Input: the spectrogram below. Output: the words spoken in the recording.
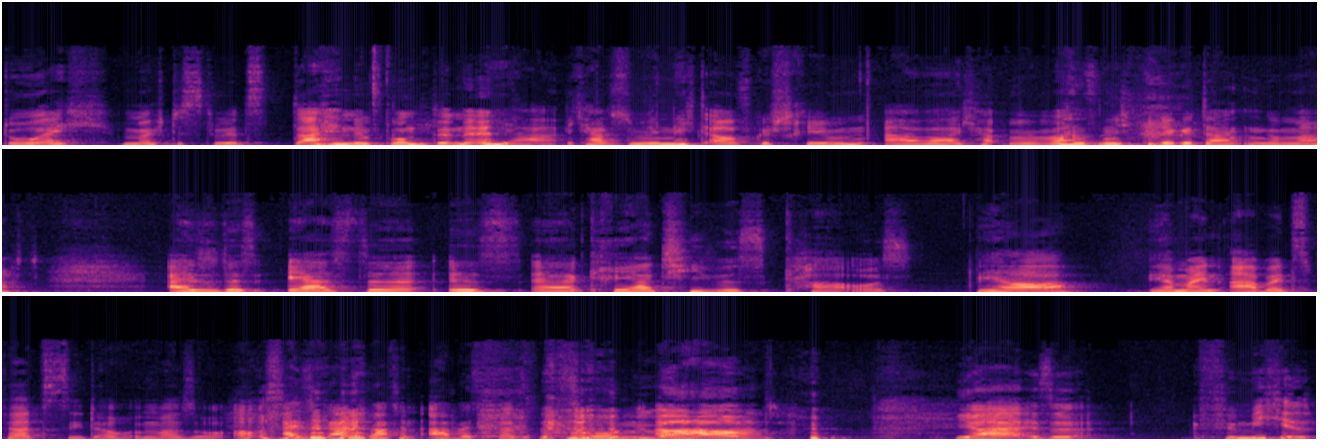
durch. Möchtest du jetzt deine Punkte nennen? Ja, ich habe sie mir nicht aufgeschrieben, aber ich habe mir wahnsinnig viele Gedanken gemacht. Also das erste ist äh, kreatives Chaos. Ja. Ja, mein Arbeitsplatz sieht auch immer so aus. Also gar nicht mal auf den Arbeitsplatz bezogen. Überhaupt. Ja, also für mich, ist-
